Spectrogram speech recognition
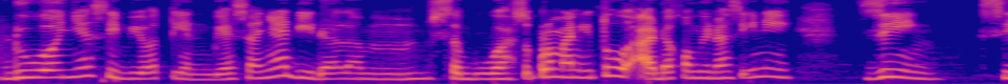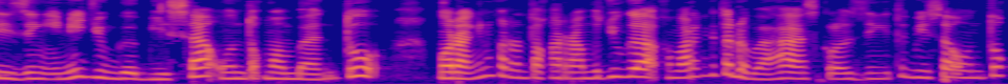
duonya si biotin. Biasanya di dalam sebuah suplemen itu ada kombinasi ini, zinc. Si zinc ini juga bisa untuk membantu ngurangin kerontokan rambut juga. Kemarin kita udah bahas kalau zinc itu bisa untuk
